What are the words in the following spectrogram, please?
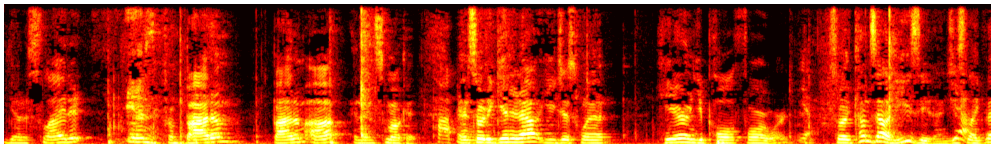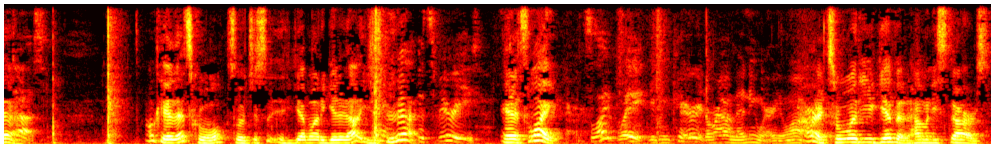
you gotta slide it in from bottom bottom up and then smoke it. Pop and in. so to get it out, you just went here and you pull it forward. Yeah. So it comes out easy then, just Yeah, like It that. Okay, that's cool. So just if you want to get it out, you just do that. It's very, And it's light. it's lightweight. You can carry it around anywhere you want. All right, so what do you give it? How many stars?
